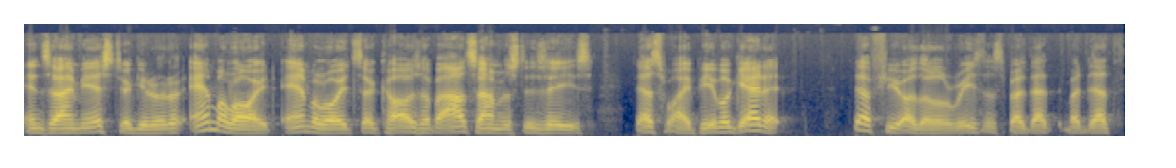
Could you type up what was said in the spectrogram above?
enzyme is? To get rid of amyloid. Amyloid's the cause of Alzheimer's disease. That's why people get it. There are a few other little reasons, but that, but that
